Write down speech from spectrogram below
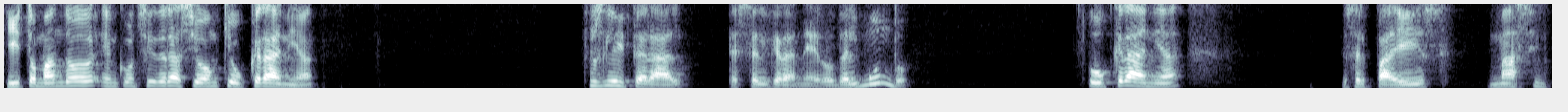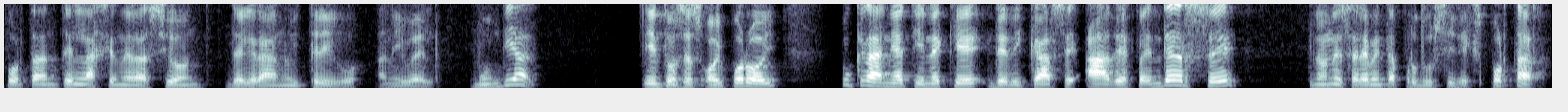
Y tomando en consideración que Ucrania, pues literal, es el granero del mundo. Ucrania es el país más importante en la generación de grano y trigo a nivel mundial. Y entonces, hoy por hoy, Ucrania tiene que dedicarse a defenderse y no necesariamente a producir y exportar.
